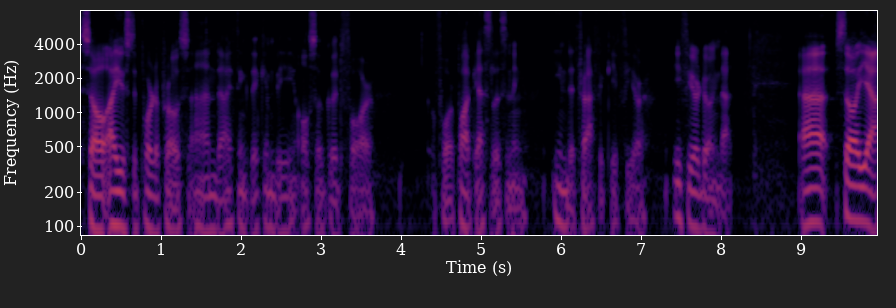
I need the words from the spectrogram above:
so i used the porta pros and i think they can be also good for for podcast listening in the traffic if you're if you're doing that. Uh, so yeah,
